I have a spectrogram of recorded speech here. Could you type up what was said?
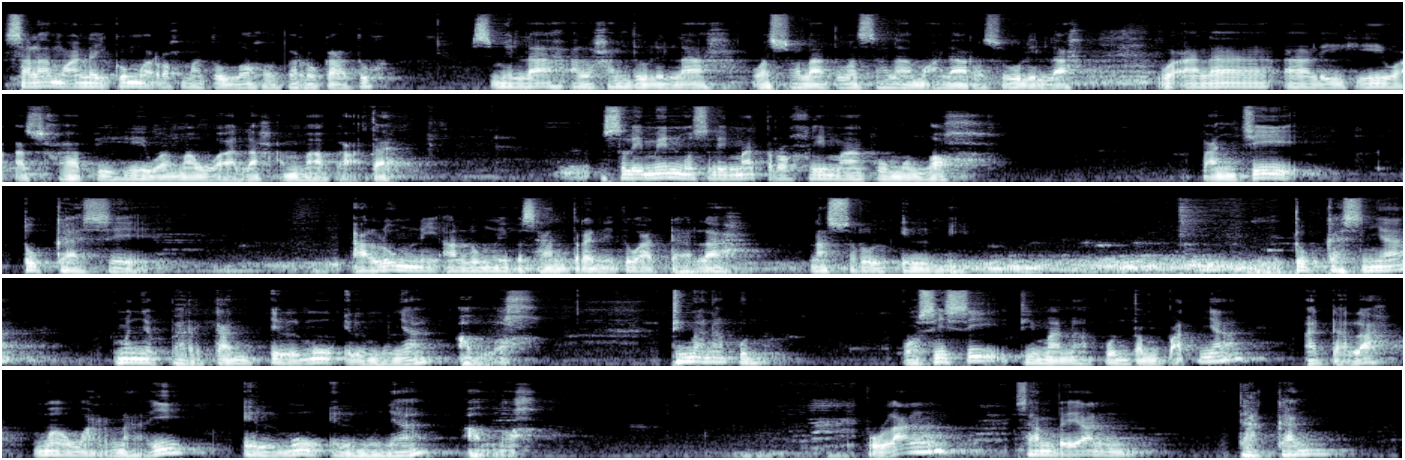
Assalamualaikum warahmatullahi wabarakatuh. Bismillah, Alhamdulillah Wassalatu wassalamu ala rasulillah Wa ala alihi wa ashabihi wa mawalah amma ba'dah. Muslimin muslimat rahimakumullah. Panci tugase alumni-alumni pesantren itu adalah nasrul ilmi. Tugasnya menyebarkan ilmu-ilmunya Allah. Di mana pun, posisi di mana pun tempatnya adalah mewarnai ilmu-ilmunya Allah. Pulang sampean dagang,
